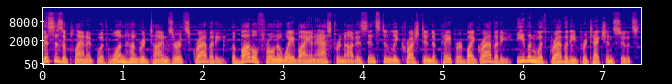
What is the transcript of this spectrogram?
This is a planet with 100 times Earth's gravity. The bottle thrown away by an astronaut is instantly crushed into paper by gravity. Even with gravity protection suits,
